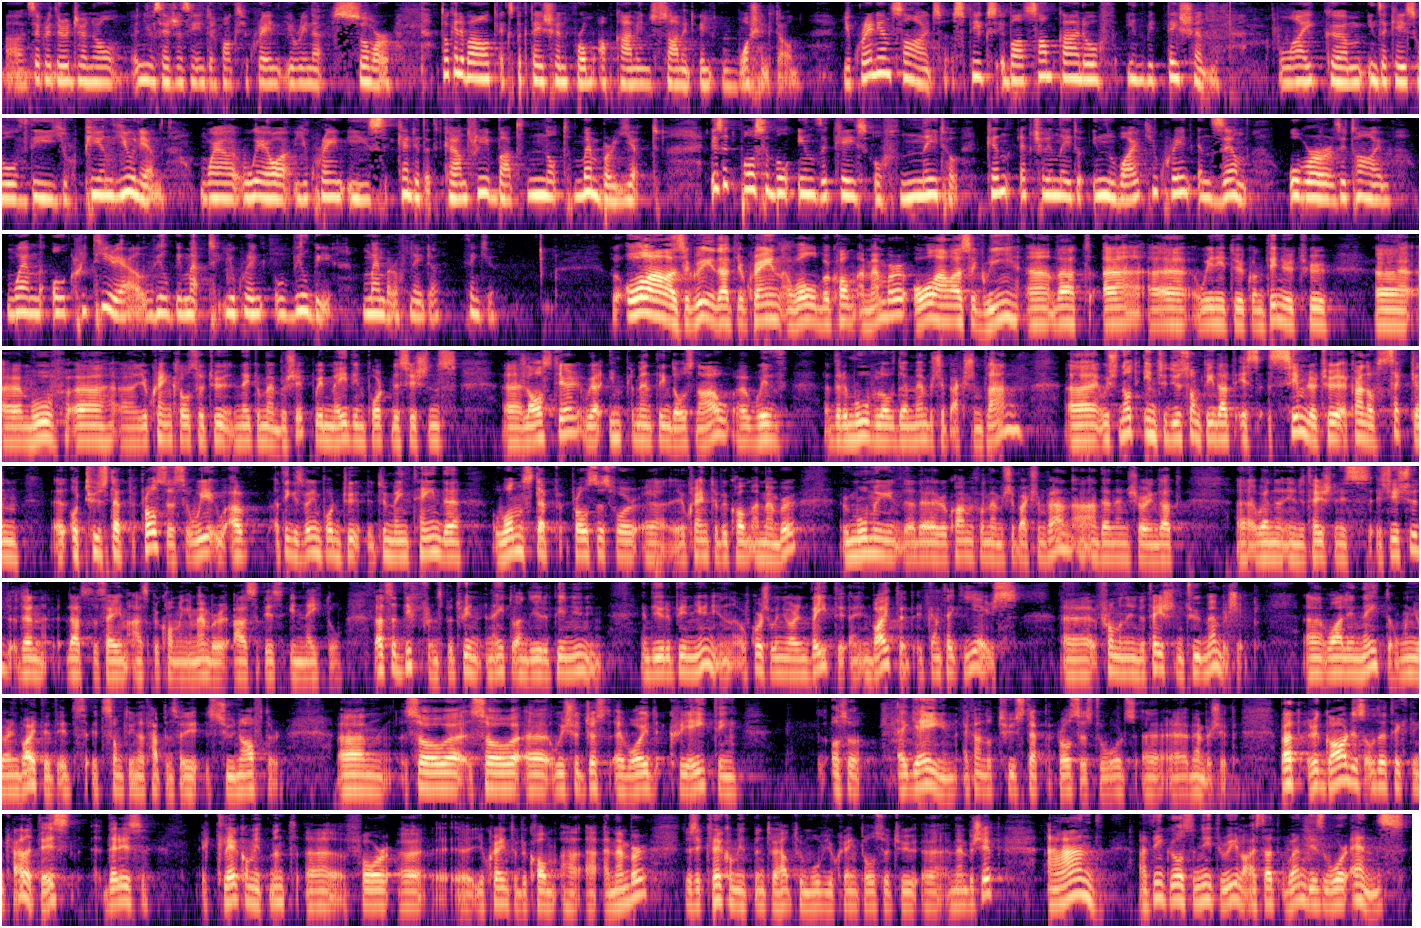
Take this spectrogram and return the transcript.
Uh, Secretary General, News Agency Interfax Ukraine, Irina Somer, talking about expectation from upcoming summit in Washington. Ukrainian side speaks about some kind of invitation, like um, in the case of the European Union, where, where Ukraine is candidate country but not member yet. Is it possible in the case of NATO? Can actually NATO invite Ukraine and then over the time when all criteria will be met, Ukraine will be a member of NATO? Thank you. All allies agree that Ukraine will become a member. All allies agree uh, that uh, uh, we need to continue to uh, uh, move uh, Ukraine closer to NATO membership. We made important decisions last year. We are implementing those now with the removal of the membership action plan. We should not introduce something that is similar to a kind of second uh, or two-step process. We, uh, I think it's very important to, to maintain the one-step process for uh, Ukraine to become a member, removing the, the, requirement for membership action plan, and then ensuring that uh, when an invitation is, is, issued, then that's the same as becoming a member as it is in NATO. That's the difference between NATO and the European Union. In the European Union, of course, when you are invited, invited it can take years uh, from an invitation to membership. Uh, while in NATO, when you are invited, it's, it's something that happens very soon after. Um, so uh, so uh, we should just avoid creating also, again, a kind of two-step process towards uh, uh, membership. But regardless of the technicalities, there is a clear commitment uh, for Ukraine to become a, a, member. There's a clear commitment to help to move Ukraine closer to membership. And I think we also need to realize that when this war ends,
